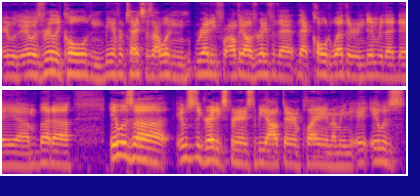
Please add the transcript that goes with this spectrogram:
It was it was really cold, and being from Texas, I wasn't ready for. I don't think I was ready for that that cold weather in Denver that day. Um, but uh, it was uh it was just a great experience to be out there and playing. I mean, it, it was.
